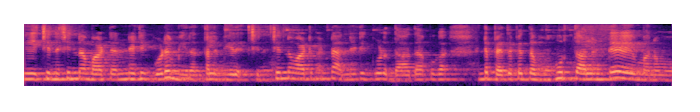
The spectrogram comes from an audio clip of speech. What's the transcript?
ఈ చిన్న చిన్న వాటి అన్నిటికి కూడా మీరంతలు మీరే. చిన్న చిన్న వాటికంటే అన్నిటికి కూడా దాదాపుగా అంటే పెద్ద పెద్ద ముహూర్తాలంటే మనము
